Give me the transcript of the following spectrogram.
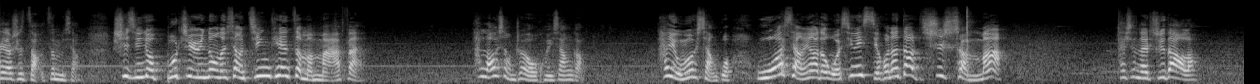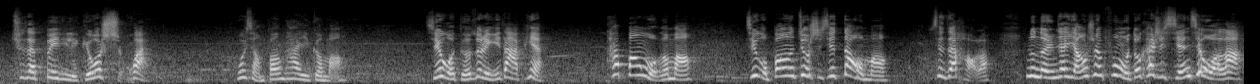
他要是早这么想，事情就不至于弄得像今天这么麻烦。他老想拽我回香港，他有没有想过我想要的、我心里喜欢的到底是什么？他现在知道了，却在背地里给我使坏。我想帮他一个忙，结果得罪了一大片。他帮我个忙，结果帮的就是些倒忙。现在好了，弄得人家杨顺父母都开始嫌弃我了。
